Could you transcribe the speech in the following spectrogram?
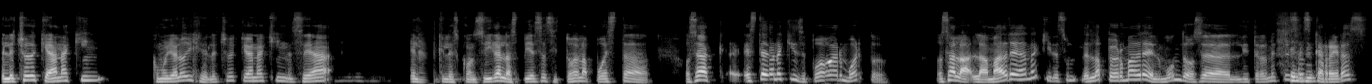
el hecho de que Anakin, como ya lo dije, el hecho de que Anakin sea el que les consiga las piezas y toda la apuesta. O sea, este Anakin se puede haber muerto. O sea, la, la madre de Anakin es, un- es la peor madre del mundo. O sea, literalmente esas carreras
